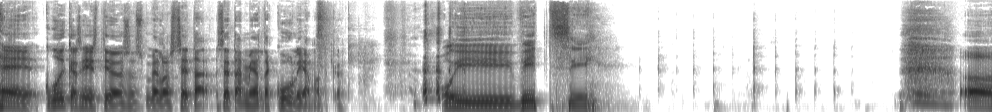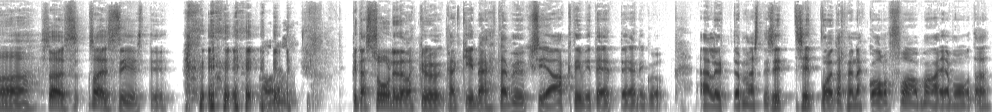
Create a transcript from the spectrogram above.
Hei, kuinka siistiä olisi, jos meillä olisi setä, setä mieltä kuulijamatka? Oi vitsi. Oh, se, olisi, se olisi siistiä. Pitäisi suunnitella kyllä kaikki nähtävyyksiä ja aktiviteetteja niin kuin älyttömästi. Sitten sit voitaisiin mennä golfaamaan ja muuta.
